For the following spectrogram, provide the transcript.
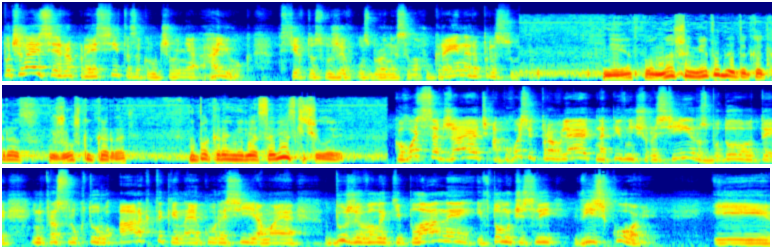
Починаються репресії та закручування гайок. Всі, хто служив у збройних силах України, репресують. Нет, по- наши методы это как раз жестко карать. Ну, по крайней мере, я советский человек. Когось саджають, а когось відправляють на північ Росії розбудовувати інфраструктуру Арктики, на яку Росія має дуже великі плани, і в тому числі військові. І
